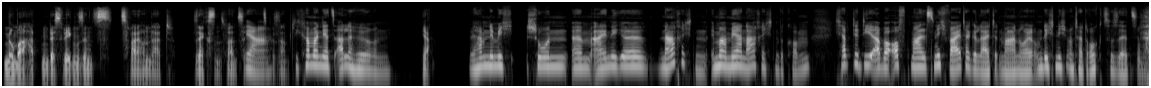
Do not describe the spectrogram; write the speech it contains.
Nummer hatten, deswegen sind es 226 Ja, insgesamt. die kann man jetzt alle hören. Wir haben nämlich schon ähm, einige Nachrichten, immer mehr Nachrichten bekommen. Ich habe dir die aber oftmals nicht weitergeleitet, Manuel, um dich nicht unter Druck zu setzen.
